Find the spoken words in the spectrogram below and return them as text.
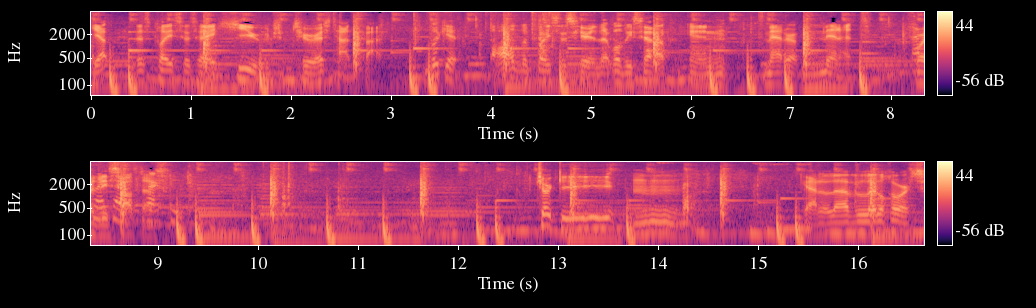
Yep, this place is a huge tourist hotspot. Look at all the places here that will be set up in a matter of minutes for these saltos. Chucky! Mmm. Gotta love a little horse.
